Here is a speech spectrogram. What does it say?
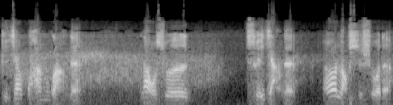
比较宽广的，那我说谁讲的？然后老师说的。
